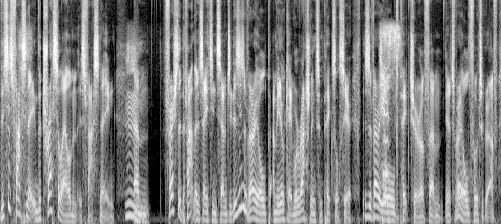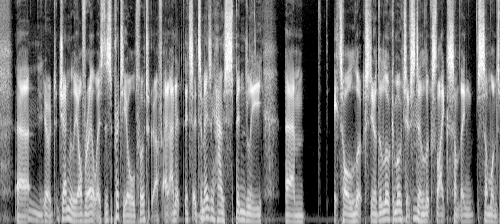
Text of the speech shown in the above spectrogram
this is fascinating. The trestle element is fascinating. Hmm. Um, firstly, the fact that it's 1870. This is a very old. I mean, okay, we're rationing some pixels here. This is a very Yes. old picture of. Um, you know, it's a very old photograph. Uh, Hmm. You know, generally of railways. This is a pretty old photograph, and, and it, it's it's amazing how spindly. Um, it all looks. You know, the locomotive Hmm. still looks like something someone's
